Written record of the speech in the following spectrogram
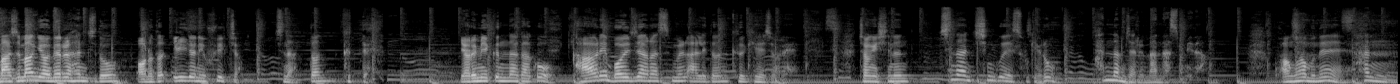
마지막 연애를 한 지도 어느덧 1년이 훌쩍 지났던 그때. 여름이 끝나가고 가을에 멀지 않았음을 알리던 그 계절에 정희 씨는 친한 친구의 소개로 한 남자를 만났습니다. 광화문의 한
